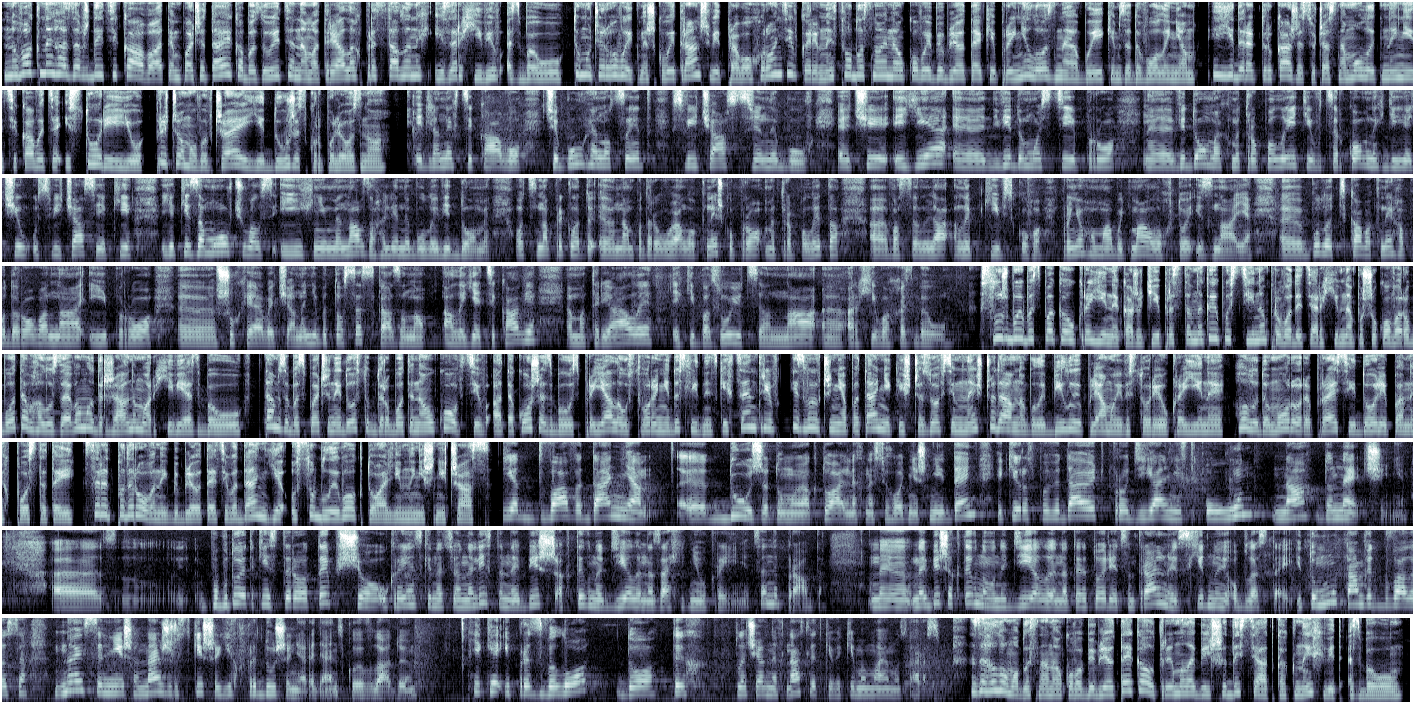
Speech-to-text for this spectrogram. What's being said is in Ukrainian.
Нова книга завжди цікава, а тим паче та, яка базується на матеріалах, представлених із архівів СБУ. Тому черговий книжковий транш від правоохоронців керівництво обласної наукової бібліотеки прийняло з неабияким задоволенням. Її директор каже, сучасна молодь нині цікавиться історією, причому вивчає її дуже скрупульозно. І для них цікаво, чи був геноцид в свій час, чи не був, Е, чи є е, відомості про е, відомих митрополитів, церковних діячів у свій час, які, які замовчувалися, і їхні імена взагалі не були відомі. От, наприклад, нам подарувало книжку про митрополита Василя Липківського. Про нього, мабуть, мало хто і знає. Була цікава книга подарована і про Шухевича. На нібито все сказано, але є цікаві матеріали, які базуються на е, архівах СБУ. Службою безпеки України кажуть її представники. Постійно проводиться архівна пошукова робота в галузевому державному архіві СБУ. Там забезпечений доступ до роботи науковців. А також СБУ сприяла у створенні дослідницьких центрів із вивчення питань, які ще зовсім нещодавно були білою плямою в історії України: голодомору, репресій, долі певних постатей. Серед подарованих бібліотеці видань є особливо актуальні в нинішній час. Є два видання. Е, Дуже думаю, актуальних на сьогоднішній день, які розповідають про діяльність ОУН на Донеччині. Е, Побудує такий стереотип, що українські націоналісти найбільш активно діяли на Західній Україні. Це неправда. Найбільш активно вони діяли на території центральної і східної областей, і тому там відбувалося найсильніше, найжорсткіше їх придушення радянською владою, яке і призвело до тих плачевних наслідків, які ми маємо зараз. Загалом обласна наукова бібліотека отримала більше десятка книг від СБУ.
